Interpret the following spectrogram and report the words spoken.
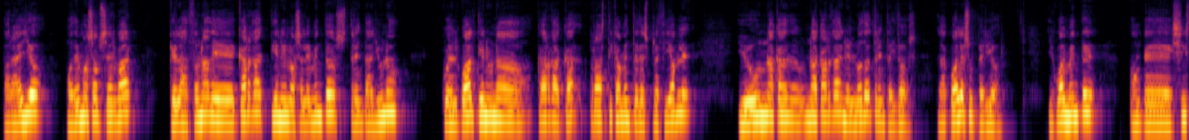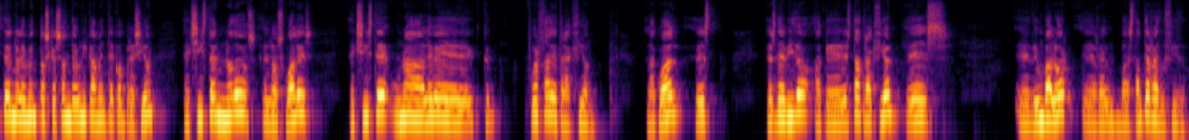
Para ello, podemos observar que la zona de carga tiene los elementos 31, con el cual tiene una carga prácticamente despreciable, y una, carga en el nodo 32, la cual es superior. Igualmente, aunque existen elementos que son de únicamente compresión, existen nodos en los cuales existe una leve fuerza de tracción la cual es, debido a que esta tracción es eh, de un valor eh, bastante reducido.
